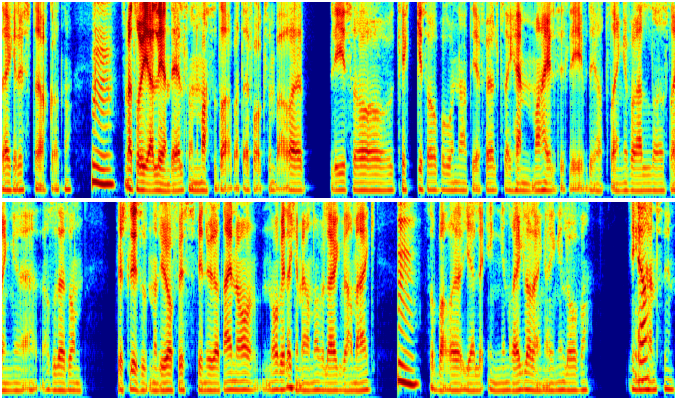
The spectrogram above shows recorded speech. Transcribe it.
det jeg har lyst til akkurat nå. mm, Som jeg tror gjelder i en del sånne massedrap, at det er folk som bare blir så klikker så på grunn av at de har følt seg hemma hele sitt liv, de har hatt strenge foreldre, strenge Altså det er sånn Plutselig, når de da først finner ut at nei, nå, nå vil jeg ikke mer, nå vil jeg være meg, mm, så bare gjelder ingen regler lenger, ingen lover, ingen Ja. hensyn.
